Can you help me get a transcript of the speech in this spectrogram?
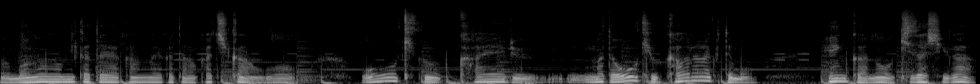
のの見方や考え方の価値観を大きく変えるまた大きく変わらなくても変化の兆しが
